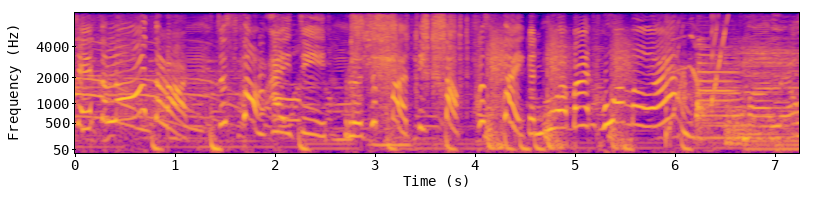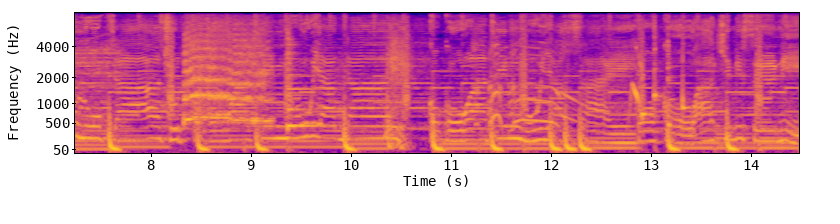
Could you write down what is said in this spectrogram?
เจ๊ตลอดตลอด จะส่องไอจีหรือจะเปิดติ๊กต็อกก็ใส่กันทั่วบ้านทั่วเมือง ชุดโกโกวาที่หนูอยากได้ โกโกวาที่หนูอยากใส่ โกโกวาคิมิซึนี่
